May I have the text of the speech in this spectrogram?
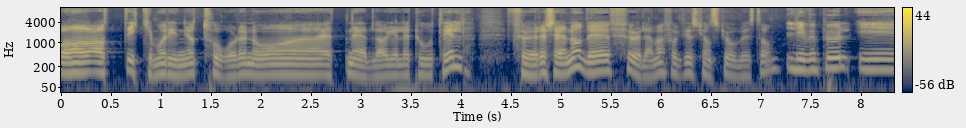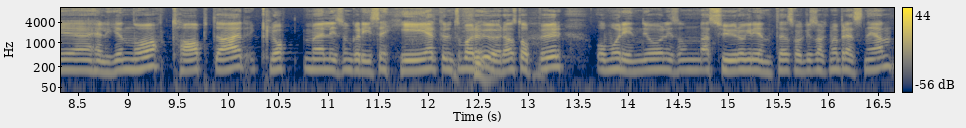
Og at ikke Mourinho tåler nå et nederlag eller to til før det skjer noe, det føler jeg meg faktisk ganske overbevist om. Liverpool i helgen nå. Tap der. Klopp med liksom gliset helt rundt så bare øra stopper. Og Mourinho liksom er sur og grinete, skal ikke snakke med pressen igjen.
